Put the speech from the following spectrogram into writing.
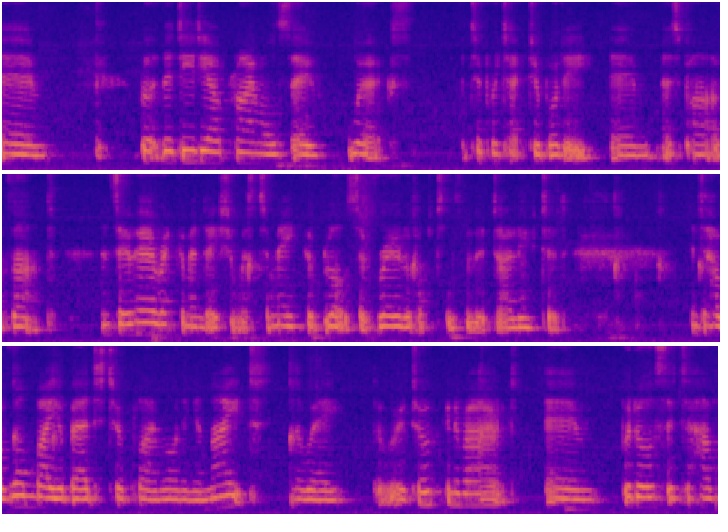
Um, but the DDR prime also works to protect your body um, as part of that. And so her recommendation was to make up lots of roller bottles with it diluted and to have one by your bed to apply morning and night in the way that we were talking about, um, but also to have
